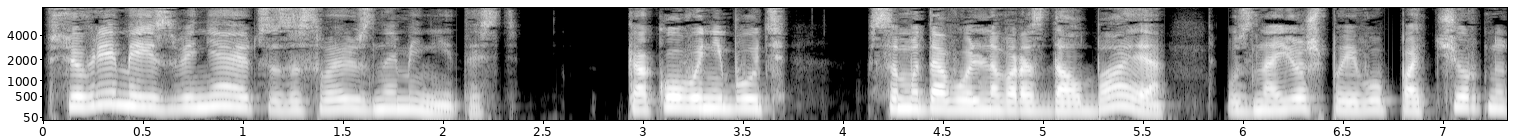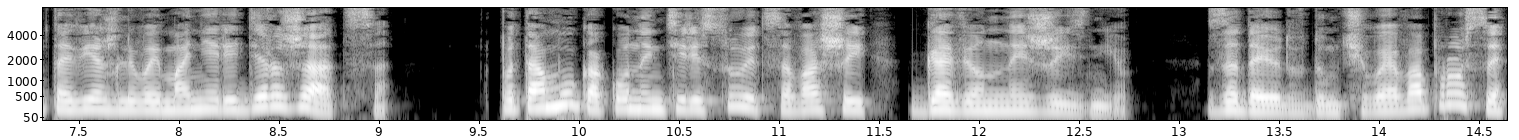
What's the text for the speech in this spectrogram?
все время извиняются за свою знаменитость. Какого-нибудь самодовольного раздолбая узнаешь по его подчеркнуто вежливой манере держаться. Потому как он интересуется вашей говенной жизнью, задает вдумчивые вопросы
